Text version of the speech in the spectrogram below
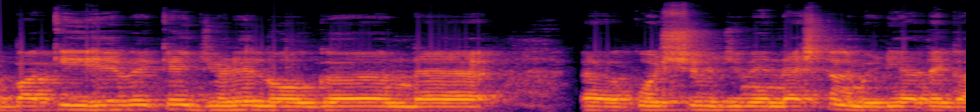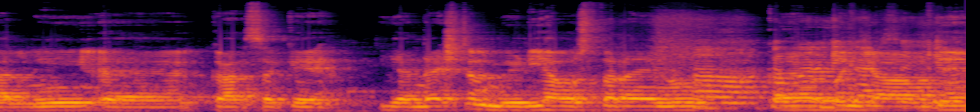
ਬਾਕੀ ਇਹ ਵੇ ਕਿ ਜਿਹੜੇ ਲੋਕ ਕੁਝ ਜਿਵੇਂ ਨੈਸ਼ਨਲ ਮੀਡੀਆ ਤੇ ਗੱਲ ਨਹੀਂ ਕਰ ਸਕੇ ਜਾਂ ਨੈਸ਼ਨਲ ਮੀਡੀਆ ਉਸ ਤਰ੍ਹਾਂ ਇਹਨੂੰ ਪੰਜਾਬ ਦੇ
